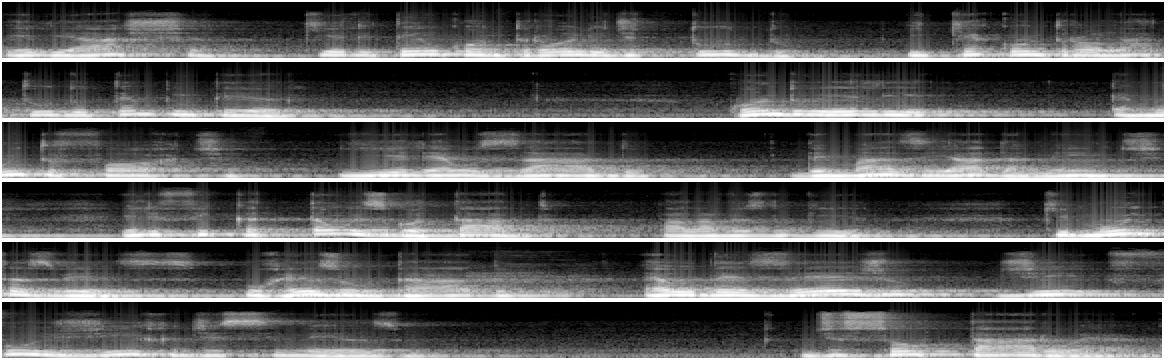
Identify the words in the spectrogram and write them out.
ele acha que ele tem o controle de tudo e quer controlar tudo o tempo inteiro. Quando ele é muito forte e ele é usado demasiadamente, ele fica tão esgotado, palavras do guia, que muitas vezes o resultado é o desejo de fugir de si mesmo de soltar o ego.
